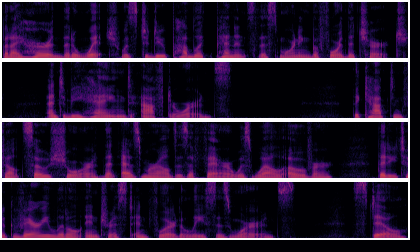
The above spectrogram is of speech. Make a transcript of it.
but I heard that a witch was to do public penance this morning before the church, and to be hanged afterwards. The captain felt so sure that Esmeralda's affair was well over that he took very little interest in Fleur de Lys's words. Still,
